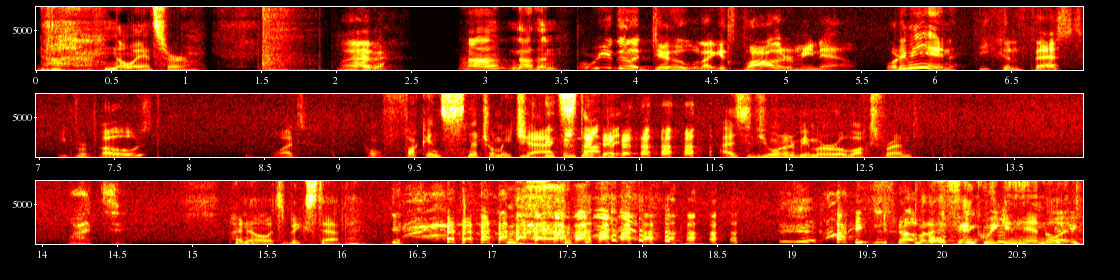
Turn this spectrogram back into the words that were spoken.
No answer. What happened? Huh? Nothing. What were you gonna do? Like, it's bothering me now. What do you mean? He confessed? He proposed? What? Don't fucking snitch on me, chat. Stop it. As if you wanted to be my Roblox friend. What? I know, it's a big step. I know. But I think we can handle it.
